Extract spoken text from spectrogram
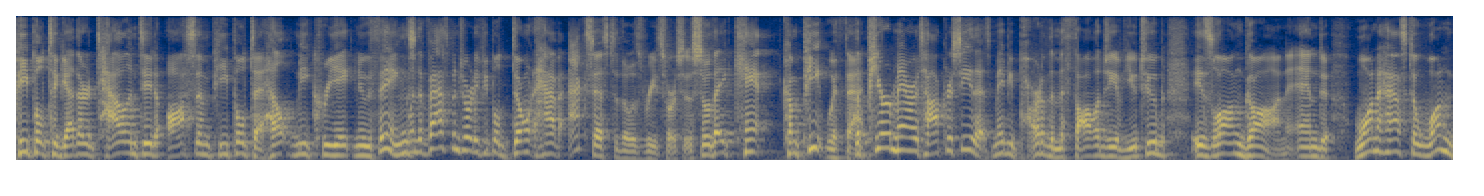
people together, talented, awesome people to help me create new things, when the vast majority of people don't have access to those resources, so they can't compete with that. The pure meritocracy that's maybe part of the mythology of YouTube is long gone, and one has to wonder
